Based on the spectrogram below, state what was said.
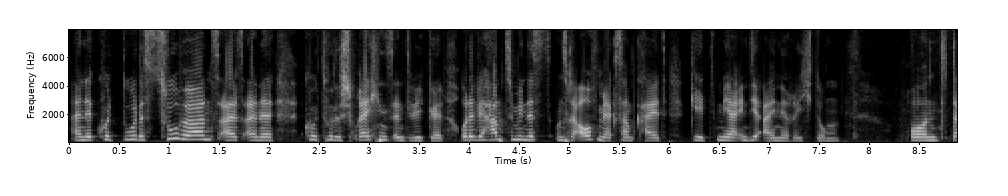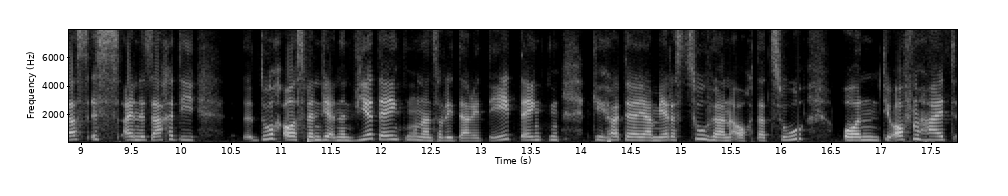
eine Kultur des Zuhörens als eine Kultur des Sprechens entwickelt. Oder wir haben zumindest unsere Aufmerksamkeit geht mehr in die eine Richtung. Und das ist eine Sache, die durchaus, wenn wir an ein Wir denken und an Solidarität denken, gehört ja mehr das Zuhören auch dazu und die Offenheit,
